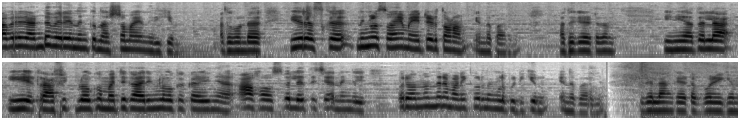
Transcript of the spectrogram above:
അവരെ രണ്ടുപേരെയും നിങ്ങൾക്ക് നഷ്ടമായെന്നിരിക്കും അതുകൊണ്ട് ഈ റിസ്ക് നിങ്ങൾ സ്വയം ഏറ്റെടുത്തോണം എന്ന് പറഞ്ഞു. അത് കേട്ടതും ഇനി അതല്ല ഈ ട്രാഫിക് ബ്ലോക്കും മറ്റു കാര്യങ്ങളും ഒക്കെ കഴിഞ്ഞ് ആ ഹോസ്പിറ്റലിൽ എത്തിച്ചേരണമെങ്കിൽ ഒരു ഒന്നൊന്നര മണിക്കൂർ നിങ്ങൾ പിടിക്കും എന്ന് പറഞ്ഞു. ഇതെല്ലാം കേട്ടപ്പോഴേക്കും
